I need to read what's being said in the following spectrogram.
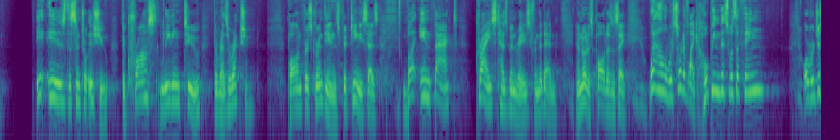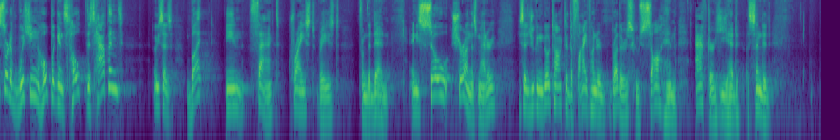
It is the central issue, the cross leading to the resurrection. Paul in 1 Corinthians 15, he says, But in fact, Christ has been raised from the dead. Now notice Paul doesn't say, well, we're sort of like hoping this was a thing, or we're just sort of wishing hope against hope this happened. No, he says, but in fact, Christ raised from the dead. And he's so sure on this matter, he says, you can go talk to the 500 brothers who saw him after he had ascended.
